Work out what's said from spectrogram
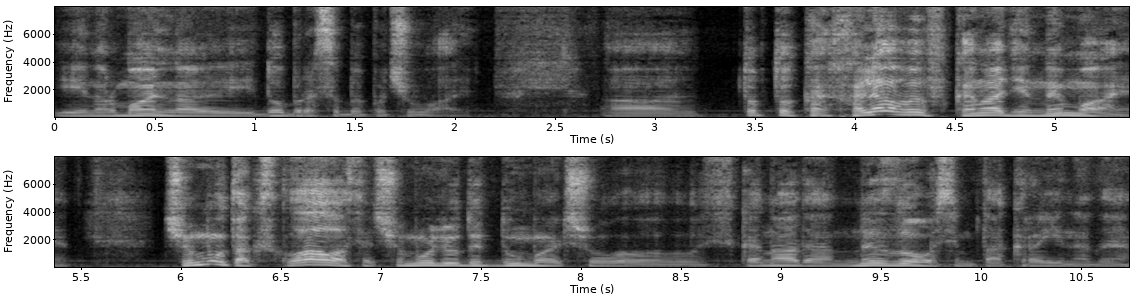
і нормально і добре себе почувають. Тобто халяви в Канаді немає. Чому так склалося? Чому люди думають, що Канада не зовсім та країна, де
